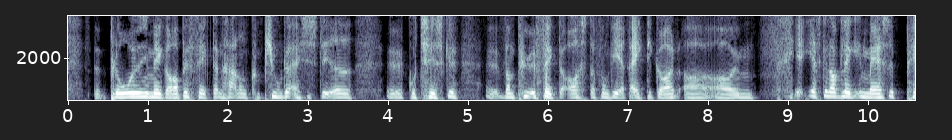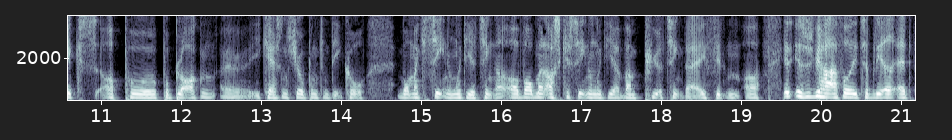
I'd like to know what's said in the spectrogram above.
blodige make-up-effekter, den har nogle computerassisterede øh, groteske øh, vampyreffekter også, der fungerer rigtig godt, og, og øhm, jeg, jeg skal nok lægge en masse pics op på, på bloggen øh, i kassenshow.dk, hvor man kan se nogle af de her ting, og hvor man også kan se nogle af de her vampyrting, der er i filmen, og jeg, jeg synes, vi har fået etableret, at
